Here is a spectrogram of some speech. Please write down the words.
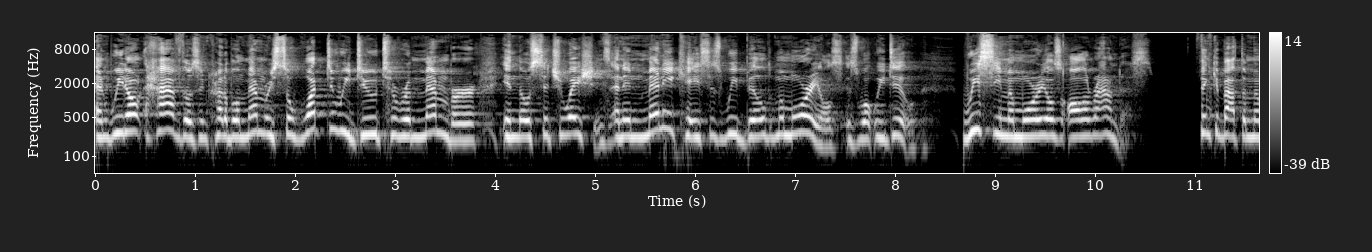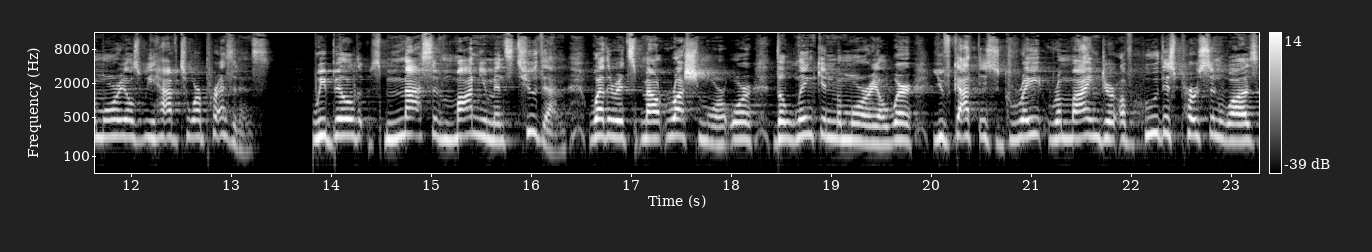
and we don't have those incredible memories. So, what do we do to remember in those situations? And in many cases, we build memorials, is what we do. We see memorials all around us. Think about the memorials we have to our presidents. We build massive monuments to them, whether it's Mount Rushmore or the Lincoln Memorial, where you've got this great reminder of who this person was,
